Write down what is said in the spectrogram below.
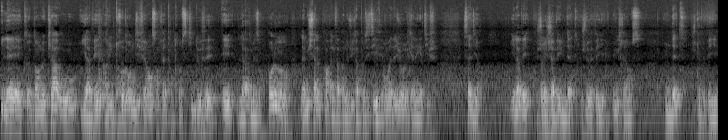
il est que dans le cas où il y avait une trop grande différence en fait entre ce qu'il devait et la maison. Pour le moment, la Michel elle va parler du cas positif et on va déduire le cas négatif. C'est-à-dire, il avait, j'avais une dette, je devais payer une créance, une dette, je devais payer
